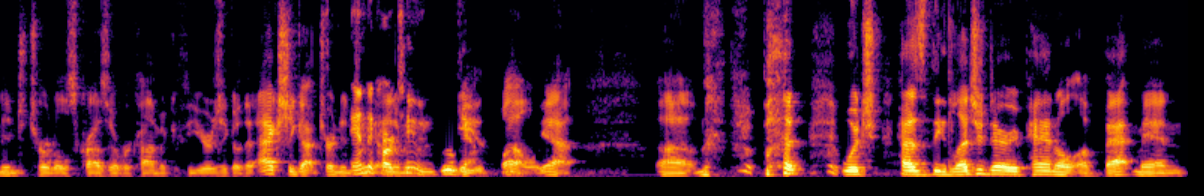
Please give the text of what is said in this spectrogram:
Ninja Turtles crossover comic a few years ago that actually got turned into And a an cartoon, movie yeah. as well. Yeah, um, but which has the legendary panel of Batman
